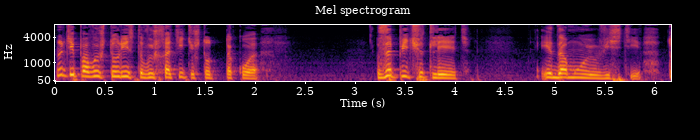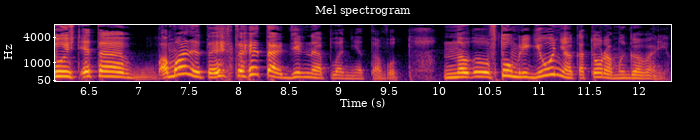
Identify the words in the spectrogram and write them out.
Ну, типа, вы же туристы, вы же хотите что-то такое запечатлеть и домой увезти. То есть это Оман это, это, это отдельная планета вот, на, в том регионе, о котором мы говорим.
